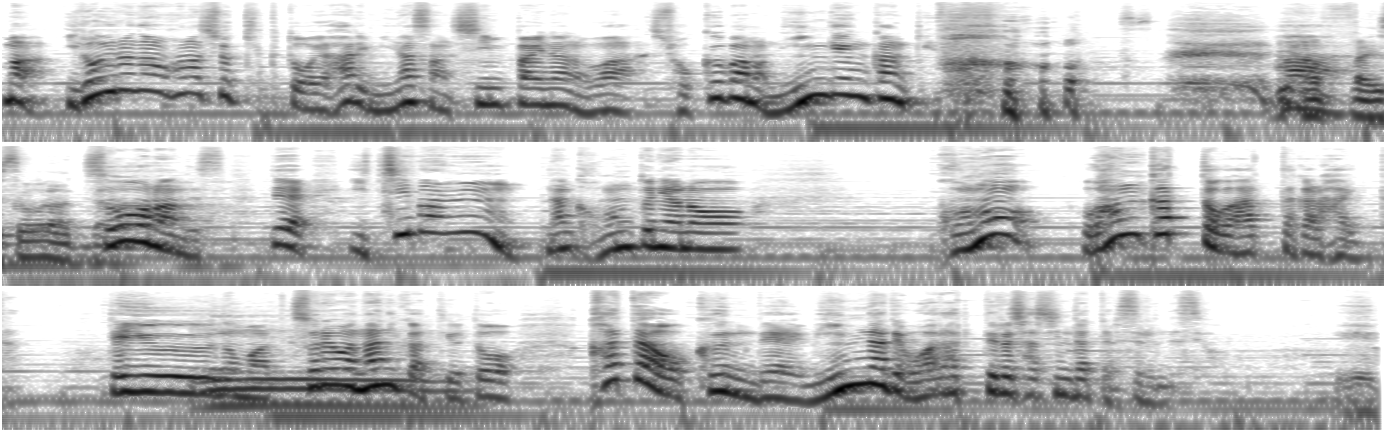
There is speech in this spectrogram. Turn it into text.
まあ、いろいろなお話を聞くと、やはり皆さん心配なのは、職場の人間関係。はいぱりそうなんそうなんです。で、一番、なんか本当にあの、このワンカットがあったから入ったっていうのもあって、それは何かっていうと、肩を組んでみんなで笑ってる写真だったりするんですよ。え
